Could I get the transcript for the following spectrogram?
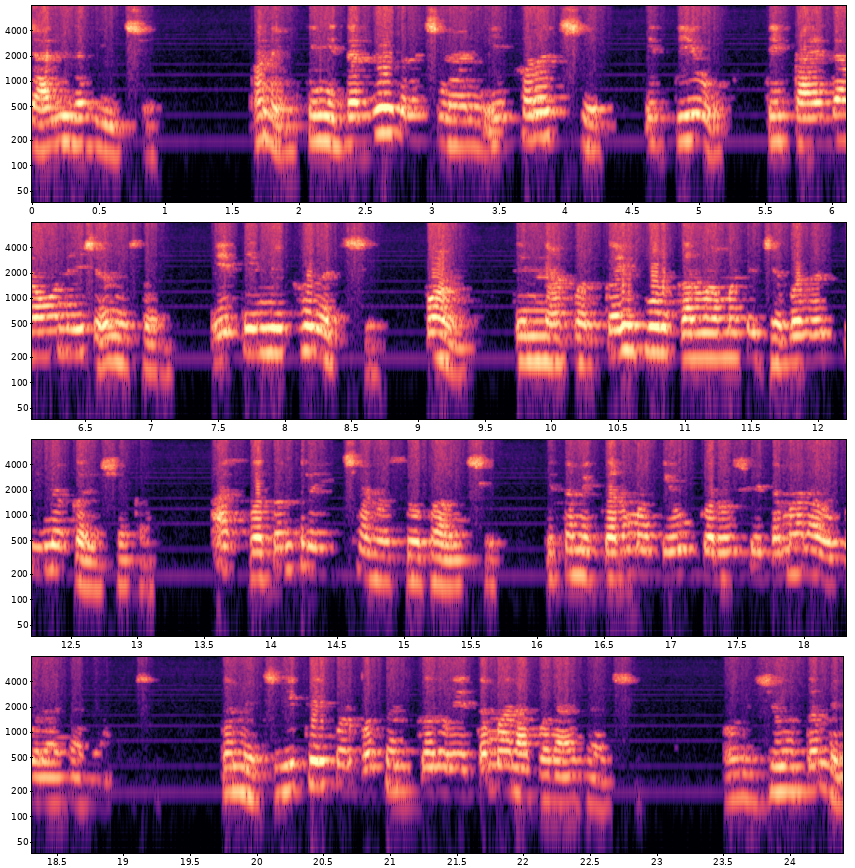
ચાલી રહ્યું છે. અને તેની દરરોજ રચનાની એ ફરજ છે કે તેઓ તે કાયદાઓને જ અનુસરે. એ તેમની ફરજ છે, પણ તેમના પર કઈ પણ કરવા માટે જબરદસ્તી ન કરી શકાય. આ સ્વતંત્ર ઈચ્છાનો સ્વભાવ છે કે તમે કર્મ કેવું કરો છો એ તમારા ઉપર આધાર રાખે છે. તમે જે કોઈ પણ પસંદ કરો એ તમારા પર આધાર છે. જો તમે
